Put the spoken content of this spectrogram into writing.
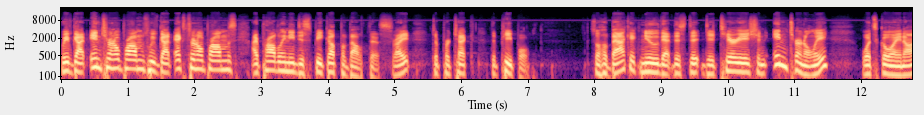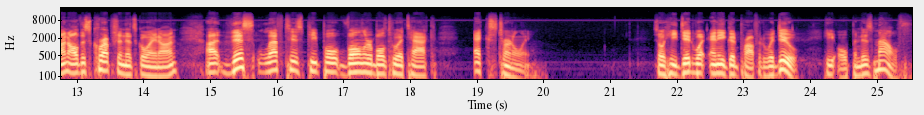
we've got internal problems, we've got external problems. I probably need to speak up about this, right? To protect the people. So Habakkuk knew that this de- deterioration internally, what's going on, all this corruption that's going on, uh, this left his people vulnerable to attack externally. So he did what any good prophet would do he opened his mouth,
